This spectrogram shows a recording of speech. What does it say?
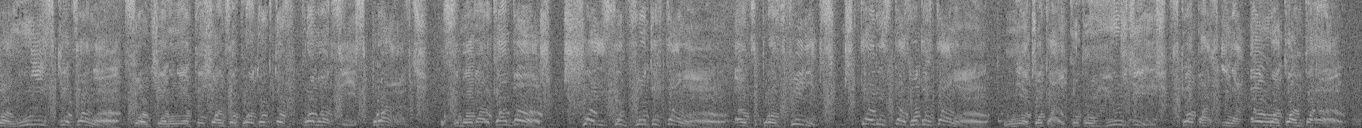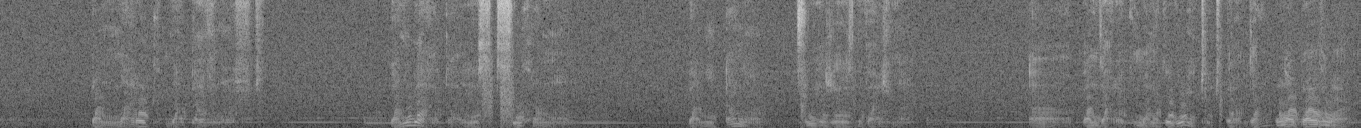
Niskie ceny. Codziennie tysiące produktów w promocji. Sprawdź. Zmywarka Bosch 600 zł taniej. Express Philips 400 zł taniej. Nie czekaj, kupuj już dziś w sklepach i na euro.com.pl. Pan Marek ma pewność. Pani Beata jest słuchana. Pani Ania czuje, że jest ważna. A pan Darek ma na kogo liczyć, prawda? No pewnie.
